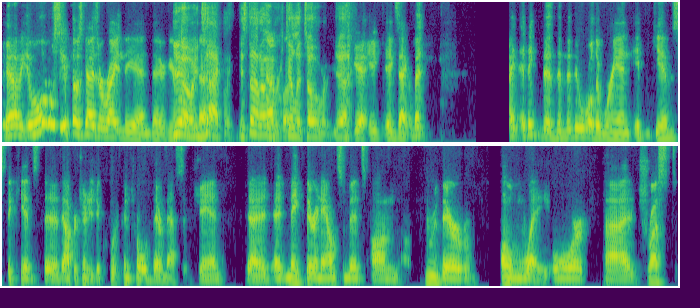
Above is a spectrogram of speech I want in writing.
yeah, we'll, we'll see if those guys are right in the end. They're here, Yeah, uh, exactly. It's not over till it's over. Yeah. yeah, exactly. But I, I think the, the the new world that we're in, it gives the kids the, the opportunity to control their message and uh, and make their announcements on through their own way or uh, trust,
